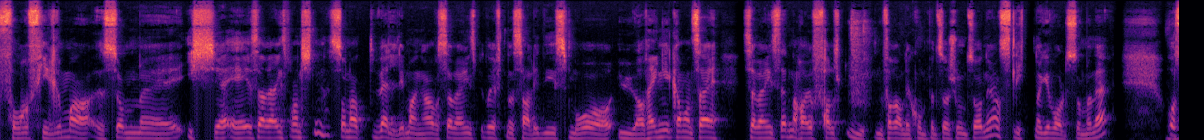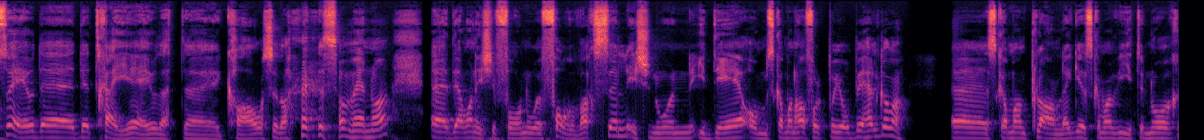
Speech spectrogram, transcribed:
for firma som eh, ikke er i serveringsbransjen. Sånn at veldig mange av serveringsbedriftene, særlig de små og uavhengige, kan man si, serveringsstedene, har jo falt utenfor alle kompensasjonsordninger, slitt noe voldsomt med det. Og så er jo det, det tredje er jo dette kaoset da, som er nå, eh, der man ikke får noe forvarsel, ikke noen idé om skal man ha folk på jobb i helga. da? Skal man planlegge, skal man vite når,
